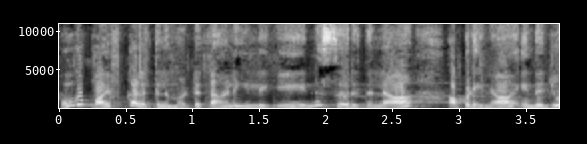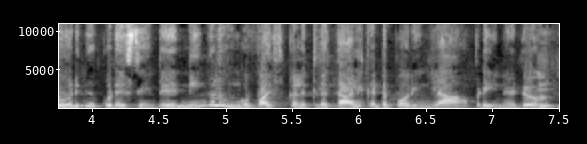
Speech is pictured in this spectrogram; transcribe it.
உங்க ஒய்ஃப் களத்துல மட்டும் தாலி இல்லையே. என்ன சார் இதெல்லாம்? அப்படின்னா இந்த ஜோடிங்க கூட சேர்ந்து நீங்களும் உங்க ஒய்ஃப் களத்துல தாலி கட்ட போறீங்களா? அப்படின்னதும்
